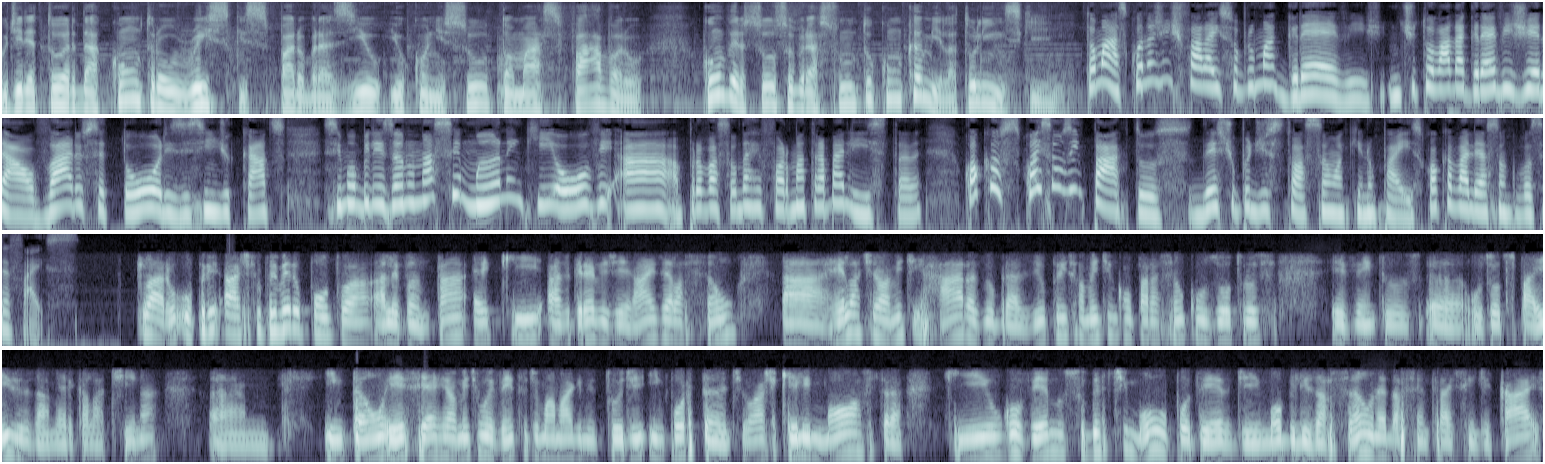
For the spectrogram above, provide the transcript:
O diretor da Control Risks para o Brasil e o Conisul, Tomás Fávaro, conversou sobre o assunto com Camila Tulinski. Tomás, quando a gente fala aí sobre uma greve, intitulada Greve Geral, vários setores e sindicatos se mobilizando na semana em que houve a aprovação da reforma trabalhista. Né? É quais são os impactos desse tipo de situação aqui no país? Qual é a avaliação que você faz? Claro, o, acho que o primeiro ponto a, a, levantar é que as greves gerais elas são ah, relativamente raras no Brasil, principalmente em comparação com os outros eventos, uh, os outros países da América Latina. Então, esse é realmente um evento de uma magnitude importante. Eu acho que ele mostra que o governo subestimou o poder de mobilização né, das centrais sindicais.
